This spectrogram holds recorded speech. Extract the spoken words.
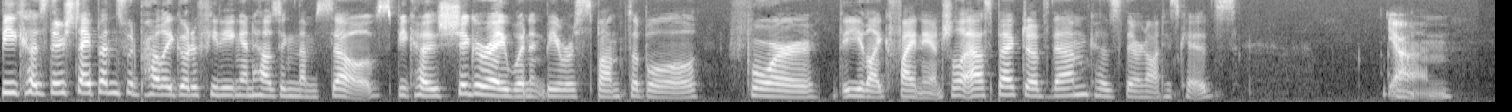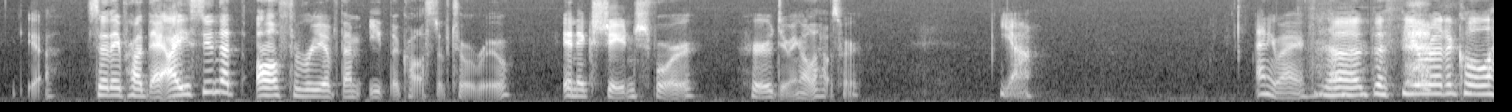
because their stipends would probably go to feeding and housing themselves because Shigure wouldn't be responsible for the like financial aspect of them because they're not his kids. yeah. Um, yeah. So they probably I assume that all three of them eat the cost of Toru in exchange for her doing all the housework. Yeah. Anyway, The the theoretical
